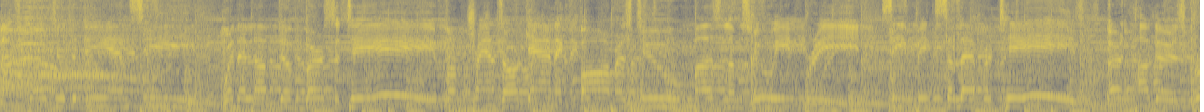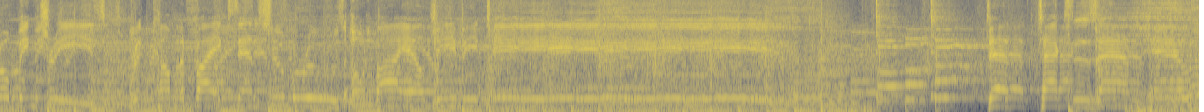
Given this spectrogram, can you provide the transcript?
Let's go to the DNC where they love diversity. From trans organic farmers to Muslims who eat brie. See big celebrities, earth huggers groping trees. Recumbent bikes and Subarus owned by LGBT. Death, taxes, and Hillary.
